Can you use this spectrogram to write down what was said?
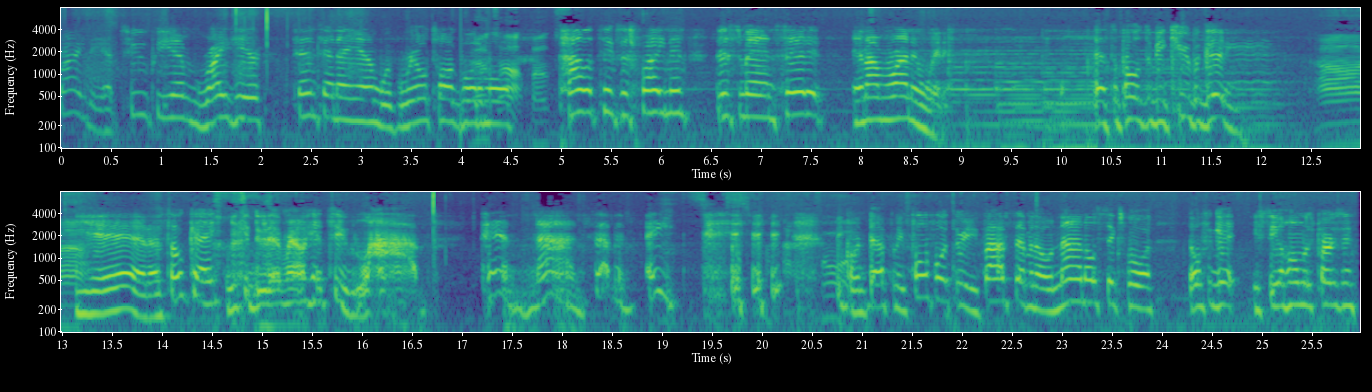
Friday at 2 p.m. right here, 10 10 a.m. with Real Talk Baltimore. Real talk, folks. Politics is frightening. This man said it, and I'm running with it. That's supposed to be Cuba Gooding. Uh, Yeah, that's okay. We can do that around here too. Live. 10, 9, 7, 8. We're going to definitely 443 570 9064. Don't forget, you see a homeless person,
